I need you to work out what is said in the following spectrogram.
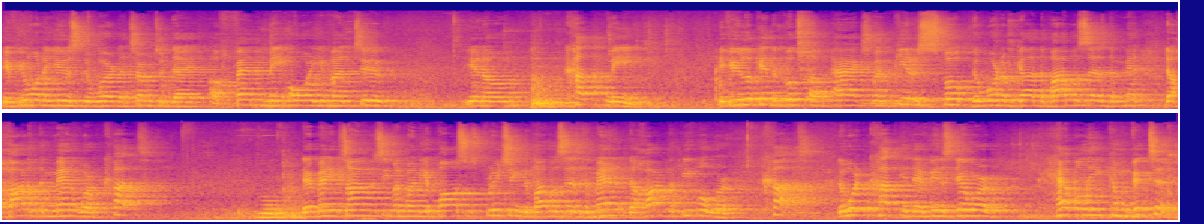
if you want to use the word, the term today, offend me or even to, you know, cut me. If you look at the book of Acts, when Peter spoke the Word of God, the Bible says the men, the heart of the men were cut. There are many times, even when the apostles preaching, the Bible says the man, the heart of the people were cut. The word cut in there means they were heavily convicted.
